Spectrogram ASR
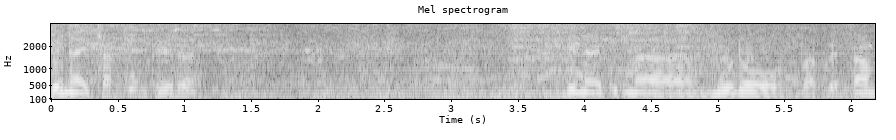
Bên này chắc cũng thế thôi bên này cũng là mua đồ và quẹt xăm.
